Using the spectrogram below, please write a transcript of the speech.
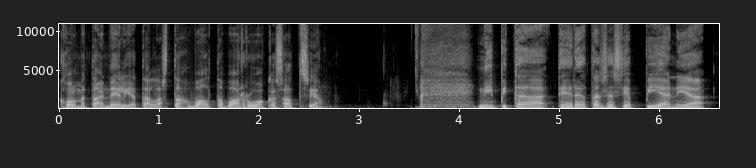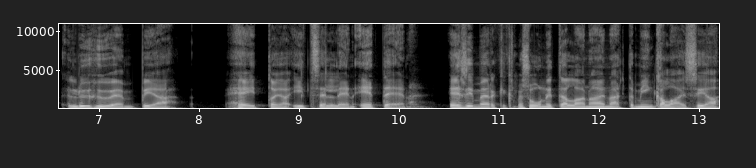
kolme tai neljä tällaista valtavaa ruokasatsia. Niin pitää tehdä jotain sellaisia pieniä, lyhyempiä heittoja itselleen eteen – Esimerkiksi me suunnitellaan aina, että minkälaisia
